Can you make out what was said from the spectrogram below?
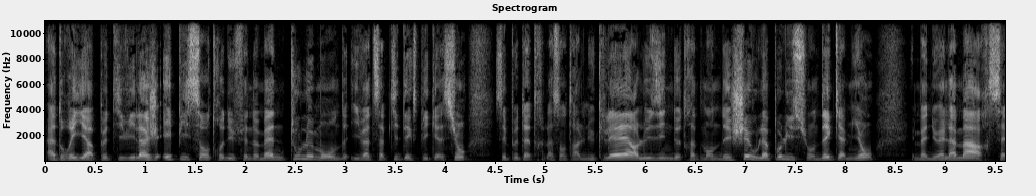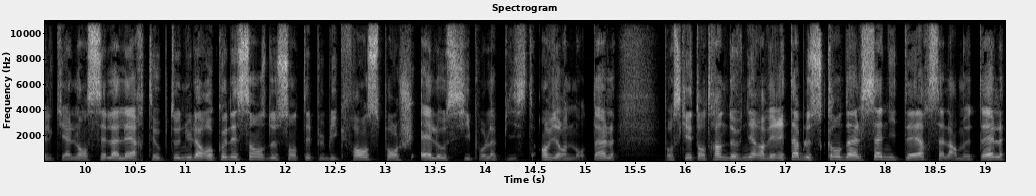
À Drouillat, petit village épicentre du phénomène, tout le monde y va de sa petite explication. C'est peut-être la centrale nucléaire, l'usine de traitement de déchets ou la pollution des camions. Emmanuel Amar, celle qui a lancé l'alerte et obtenu la reconnaissance de Santé publique France, penche elle aussi pour la piste environnementale. Pour ce qui est en train de devenir un véritable scandale sanitaire, s'alarme-t-elle,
